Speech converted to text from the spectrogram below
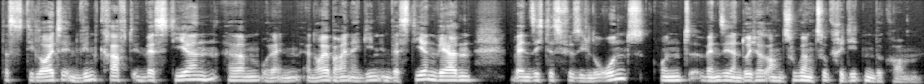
dass die Leute in Windkraft investieren ähm, oder in erneuerbare Energien investieren werden, wenn sich das für sie lohnt und wenn sie dann durchaus auch einen Zugang zu Krediten bekommen.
